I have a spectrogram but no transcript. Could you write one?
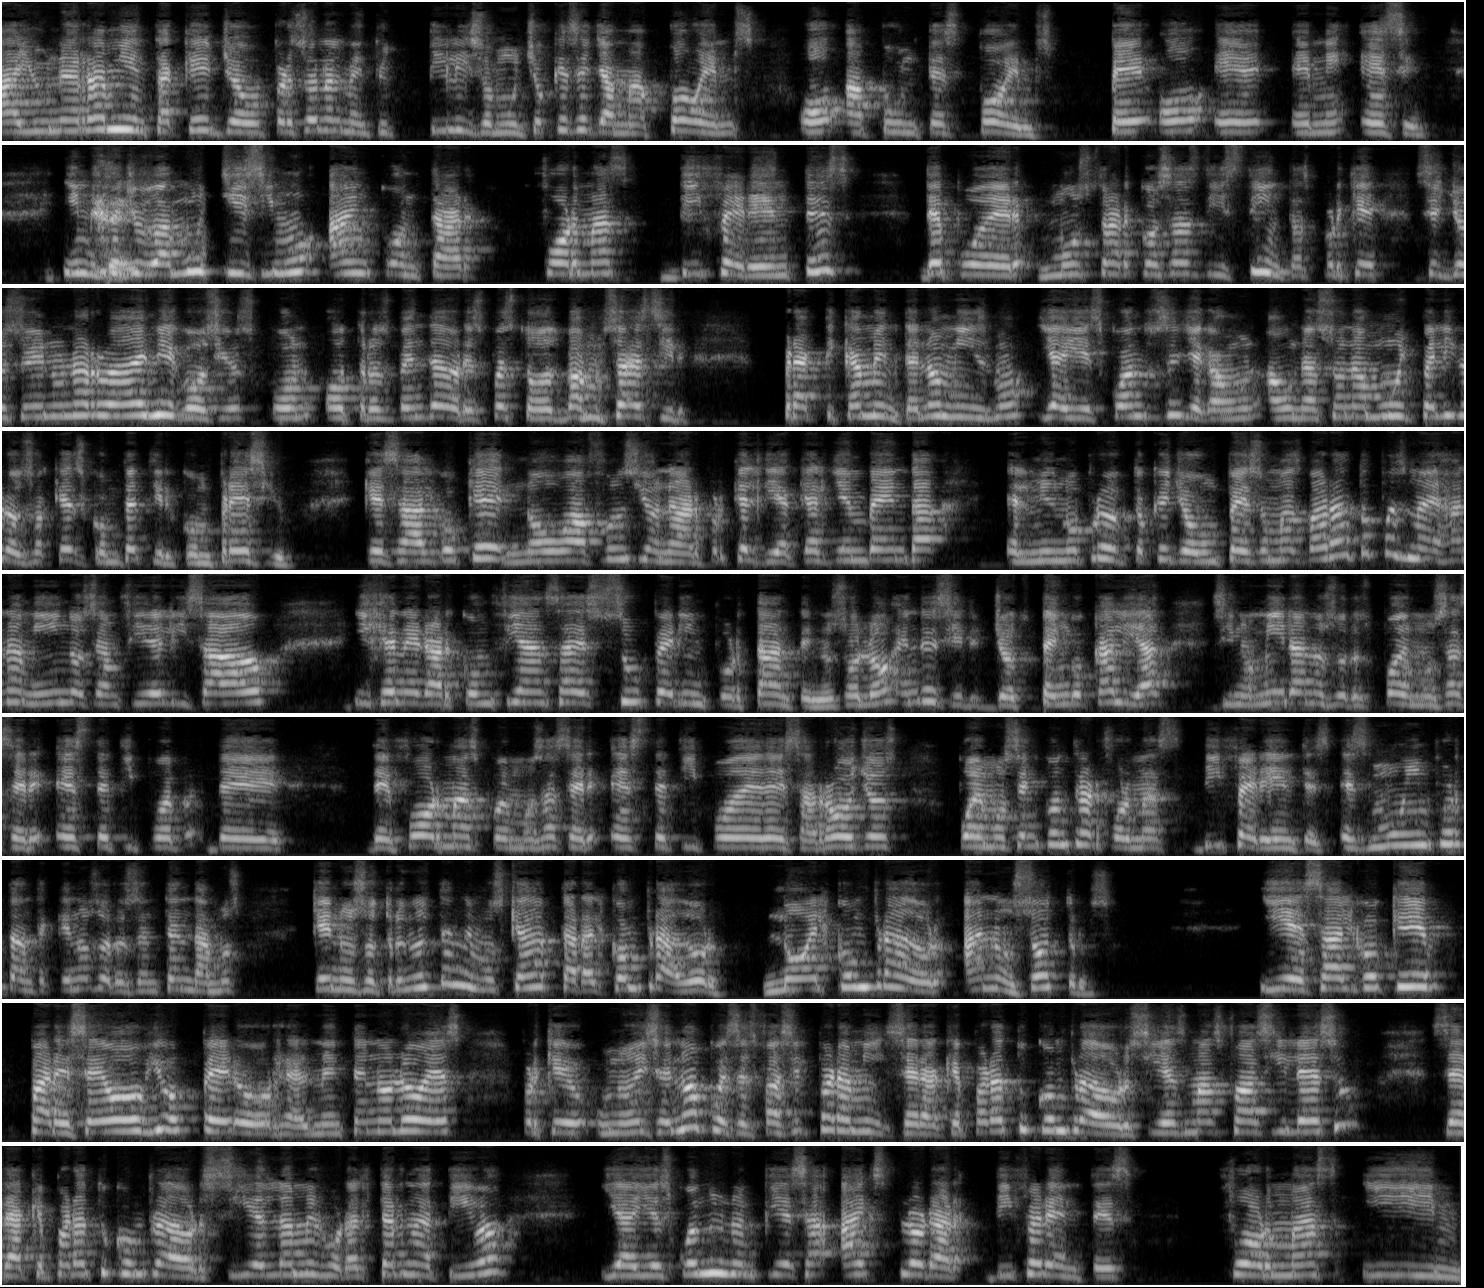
hay una herramienta que yo personalmente utilizo mucho que se llama Poems o Apuntes Poems, P-O-E-M-S, y me ayuda muchísimo a encontrar formas diferentes de poder mostrar cosas distintas, porque si yo estoy en una rueda de negocios con otros vendedores, pues todos vamos a decir prácticamente lo mismo y ahí es cuando se llega a, una zona muy peligrosa que es competir con precio, que es algo que no va a funcionar porque el día que alguien venda el mismo producto que yo un peso más barato, pues me dejan a mí, no se han fidelizado y generar confianza es súper importante, no solo en decir yo tengo calidad, sino mira, nosotros podemos hacer este tipo de, de formas, podemos hacer este tipo de desarrollos, podemos encontrar formas diferentes. Es muy importante que nosotros entendamos que nosotros nos tenemos que adaptar al comprador, no el comprador a nosotros. Y es algo que parece obvio, pero realmente no lo es, porque uno dice, no, pues es fácil para mí. ¿Será que para tu comprador sí es más fácil eso? ¿Será que para tu comprador sí es la mejor alternativa? Y ahí es cuando uno empieza a explorar diferentes formas y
